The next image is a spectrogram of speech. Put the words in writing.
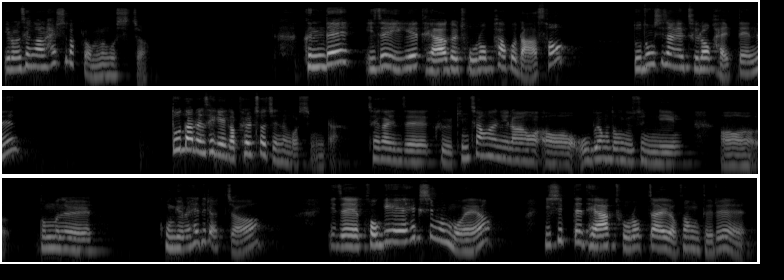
이런 생각을 할 수밖에 없는 것이죠. 근데 이제 이게 대학을 졸업하고 나서 노동시장에 들어갈 때는 또 다른 세계가 펼쳐지는 것입니다. 제가 이제 그 김창환이랑 어, 오병동 교수님 어, 논문을 공유를 해드렸죠. 이제 거기에 핵심은 뭐예요? 20대 대학 졸업자의 여성들은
